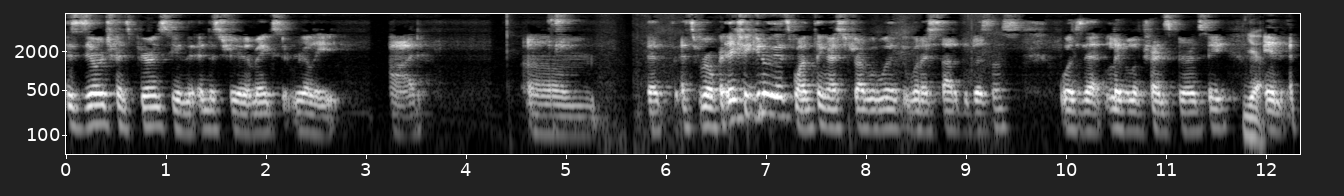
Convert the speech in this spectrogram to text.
there's zero transparency in the industry, and it makes it really hard. Um, that that's real. Actually, you know, that's one thing I struggled with when I started the business was that level of transparency. Yeah. And I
